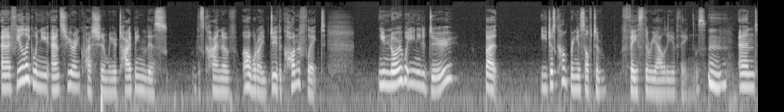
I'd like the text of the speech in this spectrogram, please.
And I feel like when you answer your own question, when you're typing this this kind of, oh, what do I do? The conflict, you know what you need to do, but you just can't bring yourself to face the reality of things. Mm. And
